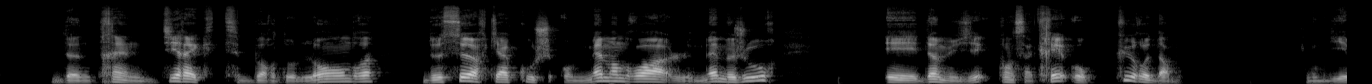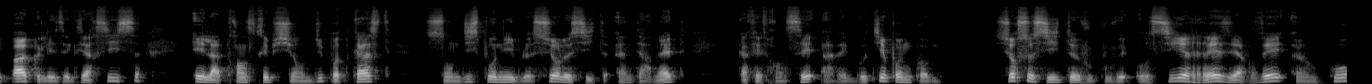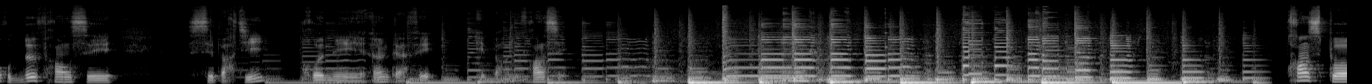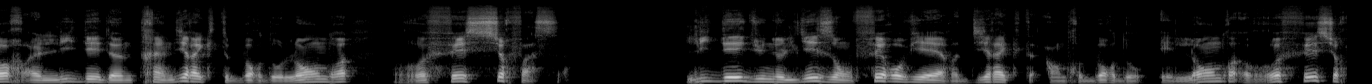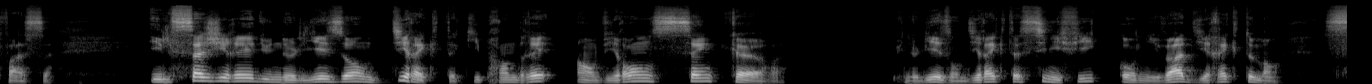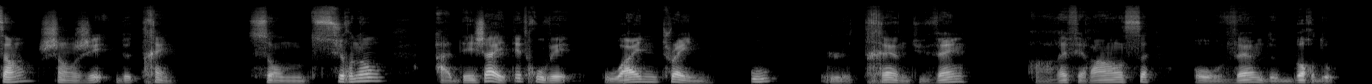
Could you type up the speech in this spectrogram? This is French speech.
d'un train direct Bordeaux-Londres, de sœurs qui accouchent au même endroit le même jour, et d'un musée consacré au cure-dents. N'oubliez pas que les exercices et la transcription du podcast sont disponibles sur le site internet café français avec gauthier.com. Sur ce site, vous pouvez aussi réserver un cours de français. C'est parti, prenez un café et parlez français. Transport, l'idée d'un train direct Bordeaux-Londres refait surface. L'idée d'une liaison ferroviaire directe entre Bordeaux et Londres refait surface. Il s'agirait d'une liaison directe qui prendrait environ 5 heures. Une liaison directe signifie qu'on y va directement, sans changer de train. Son surnom a déjà été trouvé, Wine Train, ou le train du vin, en référence au vin de Bordeaux.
